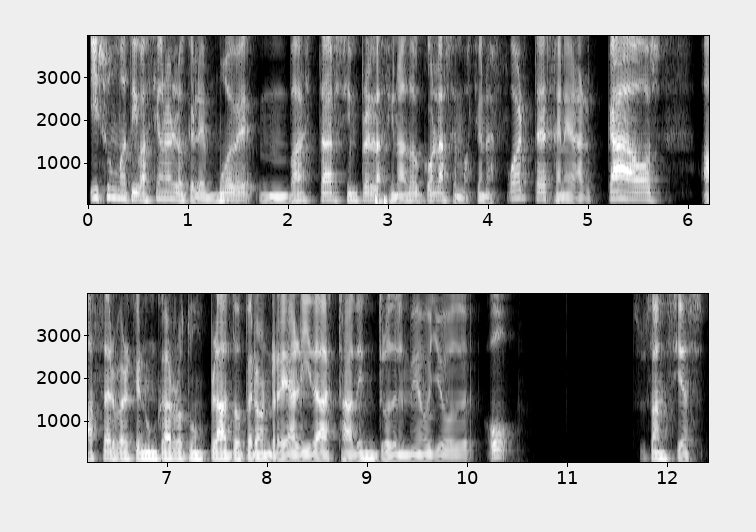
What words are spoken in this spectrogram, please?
Y su motivación en lo que les mueve mm, va a estar siempre relacionado con las emociones fuertes, generar caos, hacer ver que nunca ha roto un plato pero en realidad está dentro del meollo o sus ansias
